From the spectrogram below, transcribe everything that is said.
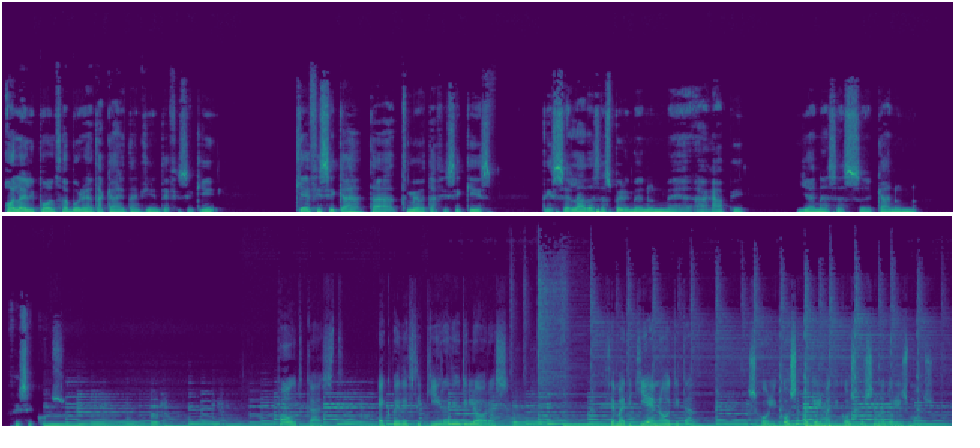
Όλα λοιπόν θα μπορεί να τα κάνετε αν γίνεται φυσική και φυσικά τα τμήματα φυσικής της Ελλάδας σας περιμένουν με αγάπη για να σας ε, κάνουν φυσικούς. Podcast. Εκπαιδευτική ραδιοτηλεόραση. Θεματική ενότητα. Σχολικός επαγγελματικός προσανατολισμός.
